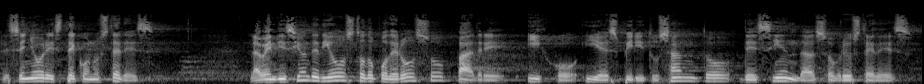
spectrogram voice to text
El Señor esté con ustedes. La bendición de Dios Todopoderoso, Padre, Hijo y Espíritu Santo, descienda sobre ustedes.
